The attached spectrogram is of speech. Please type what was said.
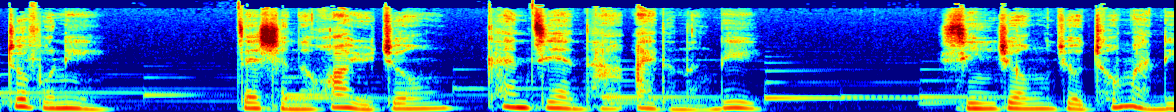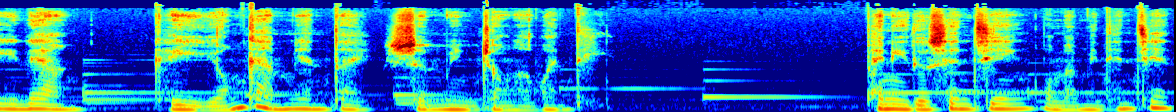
祝福你，在神的话语中看见他爱的能力，心中就充满力量，可以勇敢面对生命中的问题。陪你读圣经，我们明天见。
